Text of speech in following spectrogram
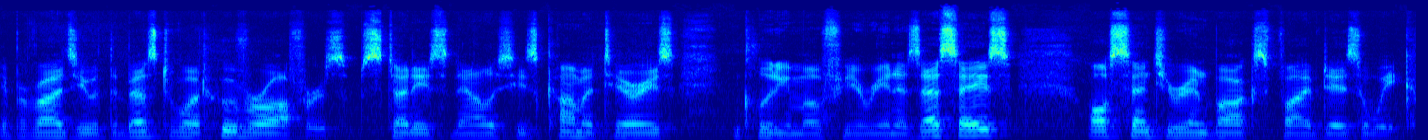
It provides you with the best of what Hoover offers studies, analyses, commentaries, including Mo Fiorina's essays, all sent to your inbox five days a week.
